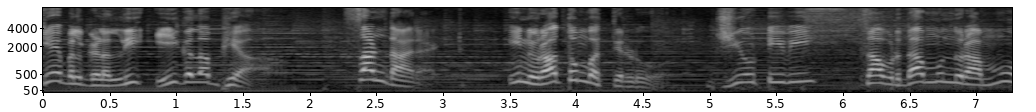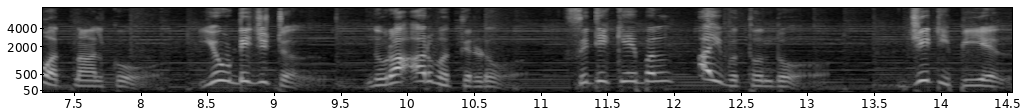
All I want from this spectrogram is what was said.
ಕೇಬಲ್ಗಳಲ್ಲಿ ಈಗ ಲಭ್ಯ. ಸನ್ ಡೈರೆಕ್ಟ್ ಇನ್ನೂರ ತೊಂಬತ್ತೆರಡು, ಜಿಯೋ ಟಿವಿ ಸಾವಿರದ ಮುನ್ನೂರ ಮೂವತ್ನಾಲ್ಕು, ಯು ಡಿಜಿಟಲ್ ನೂರ ಅರವತ್ತೆರಡು, ಸಿಟಿ ಕೇಬಲ್ ಐವತ್ತೊಂದು, ಜಿ ಟಿ ಪಿ ಎಲ್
